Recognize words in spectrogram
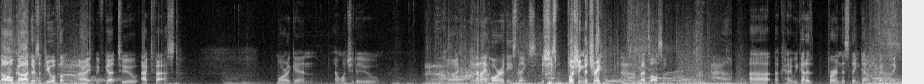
Oh god, there's a few of them. Alright, we've got to act fast. Morrigan, I want you to... Can I, can I horror these things? She's pushing the tree. That's awesome. Uh, okay, we gotta burn this thing down quickly.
